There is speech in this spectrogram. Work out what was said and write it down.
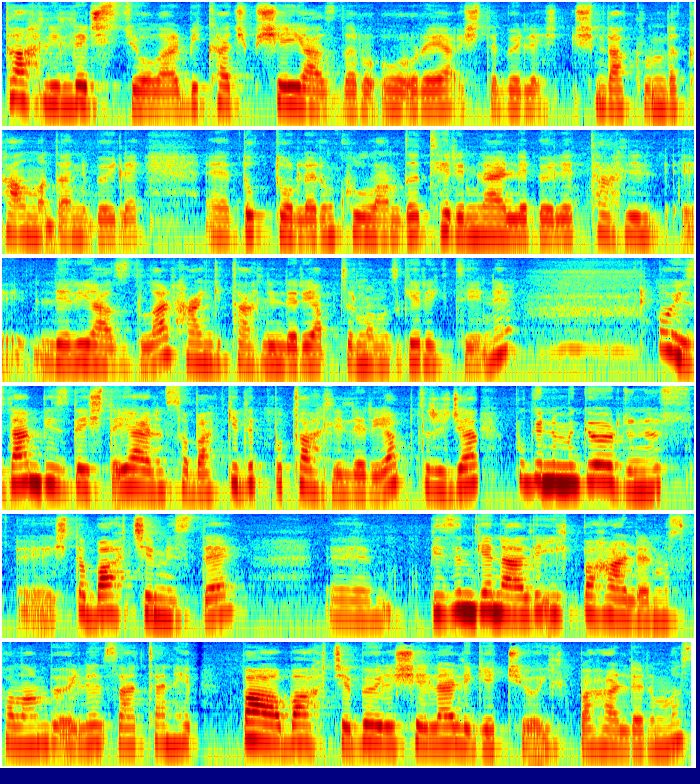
tahliller istiyorlar. Birkaç bir şey yazdılar oraya işte böyle şimdi aklımda kalmadı hani böyle e, doktorların kullandığı terimlerle böyle tahlilleri yazdılar. Hangi tahlilleri yaptırmamız gerektiğini. O yüzden biz de işte yarın sabah gidip bu tahlilleri yaptıracağız. Bugünümü gördünüz. E, işte bahçemizde e, bizim genelde ilkbaharlarımız falan böyle zaten hep bağ, bahçe böyle şeylerle geçiyor ilkbaharlarımız.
